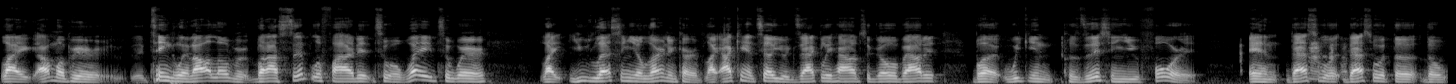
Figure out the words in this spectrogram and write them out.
like I'm up here tingling all over, but I simplified it to a way to where like you lessen your learning curve. Like I can't tell you exactly how to go about it, but we can position you for it. And that's mm-hmm. what that's what the the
